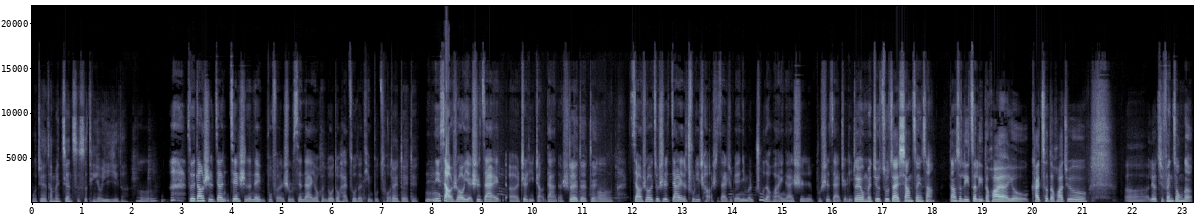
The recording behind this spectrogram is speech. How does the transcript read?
我觉得他们坚持是挺有意义的。嗯，所以当时坚坚持的那部分，是不是现在有很多都还做的挺不错的？对，对对你你小时候也是在呃这里长大的，是吧？对对对，嗯，小时候就是家里的处理厂是在这边，你们住的话应该是不是在这里？对，我们就住在乡镇上，但是离这里的话，有开车的话就呃六七分钟的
